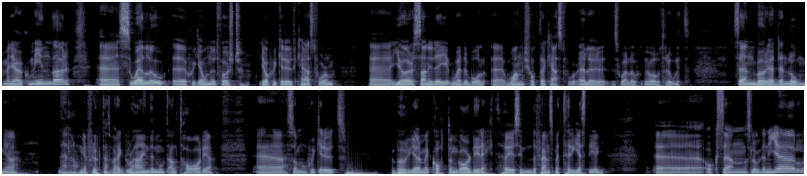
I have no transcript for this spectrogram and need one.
Men jag kom in där. Eh, Swellow eh, skickade hon ut först. Jag skickade ut Castform. Eh, gör Sunny Day Weatherball. Eh, One-shotar Castfor, eller Swallow, Det var otroligt. Sen börjar den långa, den långa fruktansvärda grinden mot Altaria. Eh, som hon skickar ut Börjar med Cotton Guard direkt, höjer sin defense med tre steg. Eh, och sen slog den ihjäl.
